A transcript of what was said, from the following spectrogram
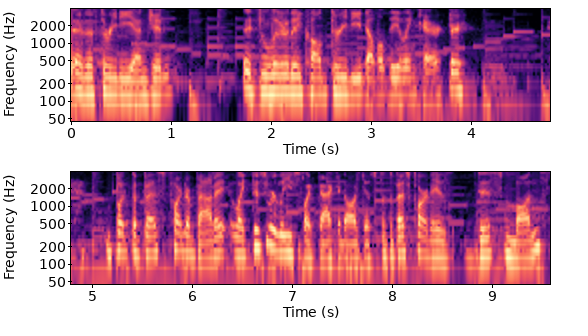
in a 3D engine. It's literally called 3D double dealing character. But the best part about it, like this released like back in August, but the best part is this month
